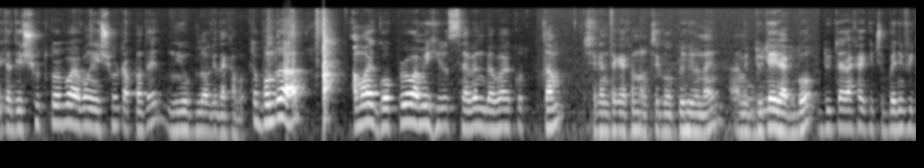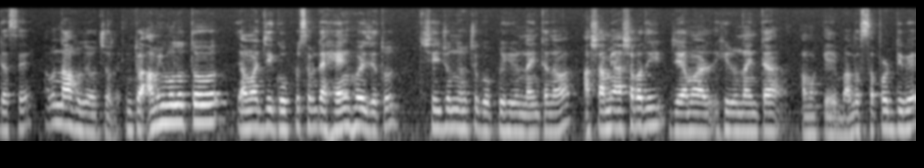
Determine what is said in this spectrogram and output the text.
এটা দিয়ে শ্যুট করব এবং এই শ্যুট আপনাদের নিউ ব্লগে দেখাবো। তো বন্ধুরা, আমার গোপ্রো আমি হিরো সেভেন ব্যবহার করতাম। সেখান থেকে এখন হচ্ছে গোপ্রো হিরো নাইন আমি দুইটাই রাখব। দুইটা রাখার কিছু বেনিফিট আছে, আবার না হলেও চলে। কিন্তু আমি মূলত আমার যে গোপ্রো সেভেনটা হ্যাং হয়ে যেত সেই জন্য হচ্ছে গোপ্রো হিরো নাইনটা নেওয়া। আশা, আমি আশাবাদী যে আমার হিরো নাইনটা আমাকে ভালো সাপোর্ট দিবে।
